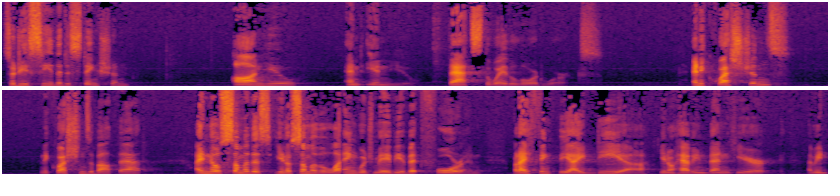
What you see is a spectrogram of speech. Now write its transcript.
So, do you see the distinction? On you and in you. That's the way the Lord works. Any questions? Any questions about that? I know some of this, you know, some of the language may be a bit foreign, but I think the idea, you know, having been here, I mean,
